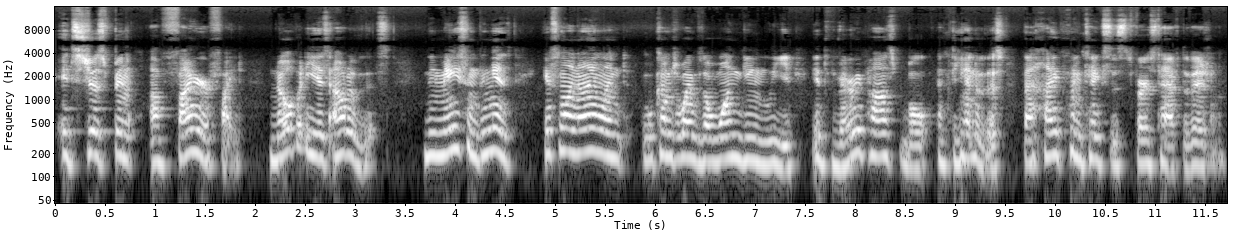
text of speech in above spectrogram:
it's just been a firefight. Nobody is out of this. The amazing thing is, if Long Island comes away with a one game lead, it's very possible at the end of this that High Point takes its first half division.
